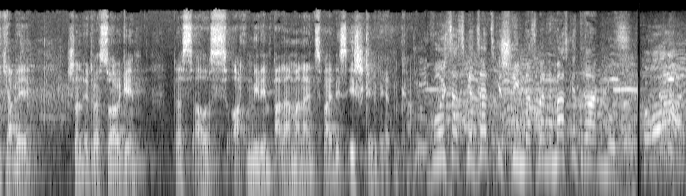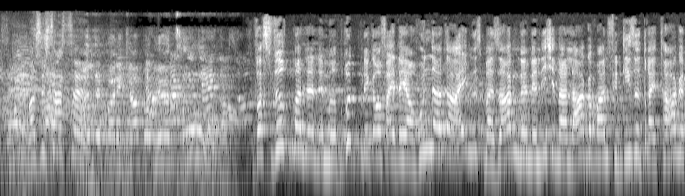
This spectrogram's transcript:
Ich habe schon etwas Sorge, dass aus Orten wie dem Ballermann ein zweites Ischgl werden kann. Wo ist das Gesetz geschrieben, dass man eine Maske tragen muss? Corona! Was ist das denn? Haltet mal die Klappe und hört zu! Was wird man denn im Rückblick auf ein Jahrhundertereignis mal sagen, wenn wir nicht in der Lage waren, für diese drei Tage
